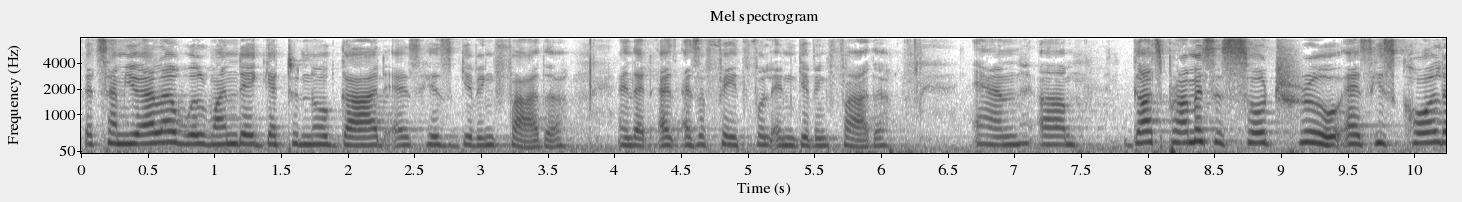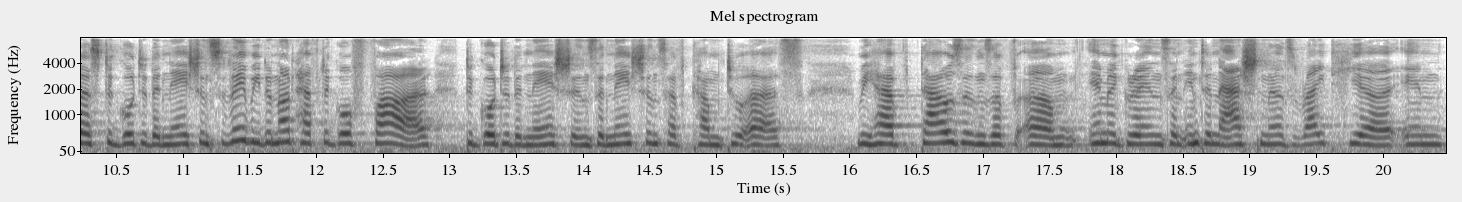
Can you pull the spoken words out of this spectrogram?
that Samuela will one day get to know God as his giving father, and that as, as a faithful and giving father. And um, God's promise is so true as He's called us to go to the nations. Today, we do not have to go far to go to the nations. The nations have come to us. We have thousands of um, immigrants and internationals right here in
